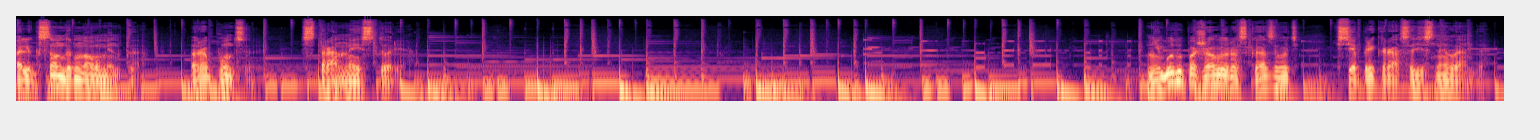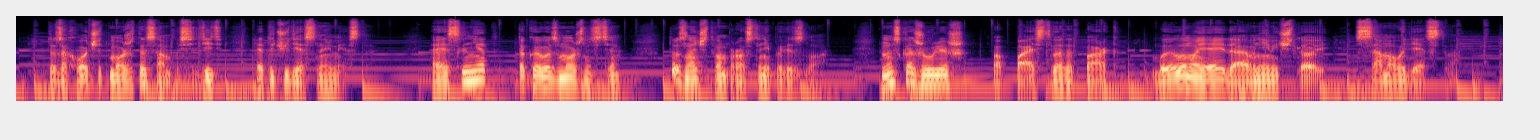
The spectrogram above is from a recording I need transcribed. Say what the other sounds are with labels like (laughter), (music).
Александр Науменко. Рапунцель. Странная история. Не буду, пожалуй, рассказывать все прекрасы Диснейленда. Кто захочет, может и сам посетить это чудесное место. А если нет такой возможности, то значит вам просто не повезло. Но скажу лишь, попасть в этот парк было моей давней мечтой с самого детства.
